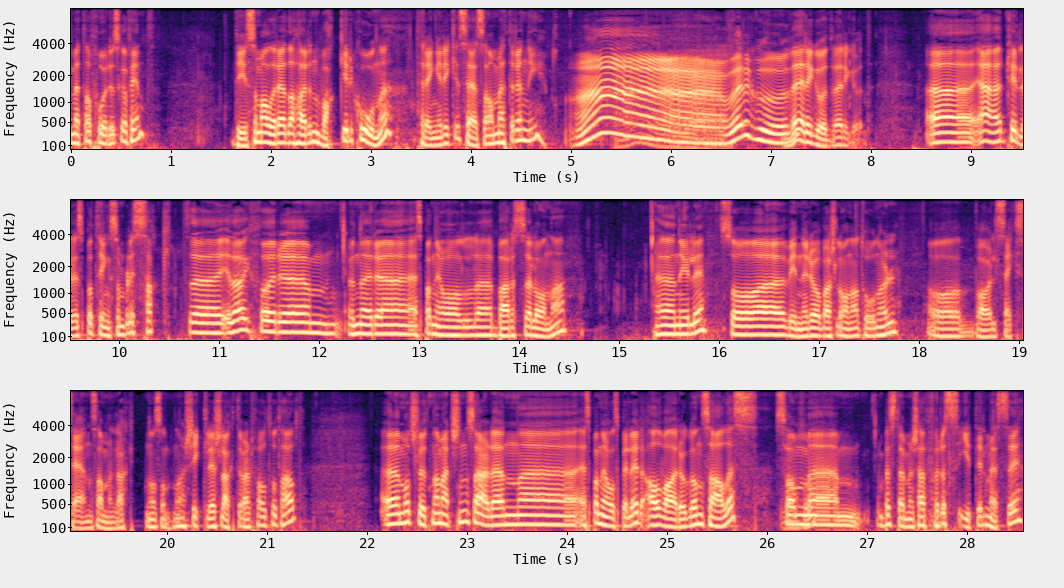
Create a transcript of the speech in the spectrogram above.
metaforisk og fint. De som allerede har en vakker kone, trenger ikke se seg om etter en ny. Ah, very good. Very good, very good. Uh, jeg er tydeligvis på ting som blir sagt uh, i dag, for uh, under uh, Español Barcelona nylig, så vinner jo Barcelona 2-0, og var vel 6-1 sammenlagt, noe sånt noe. Skikkelig slakt i hvert fall totalt. Mot slutten av matchen så er det en uh, Español-spiller, Alvaro Gonzales, som bestemmer seg for å si til Messi,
